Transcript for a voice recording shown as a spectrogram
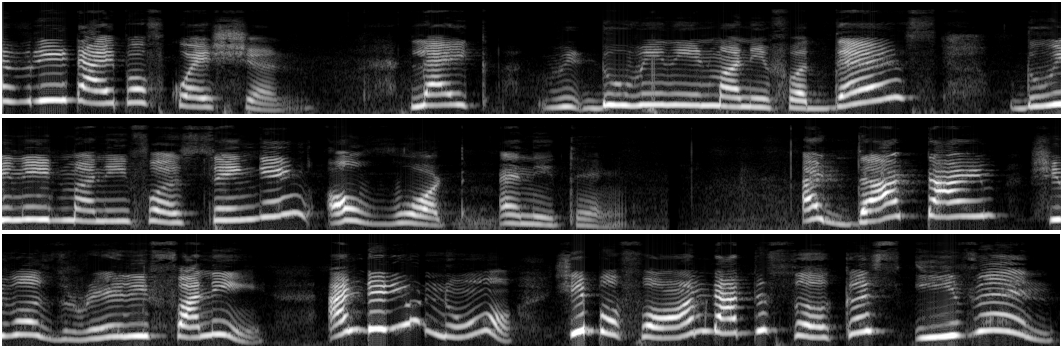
every type of question. Like do we need money for this? Do we need money for singing or what? Anything. At that time, she was really funny. And did you know she performed at the circus even?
